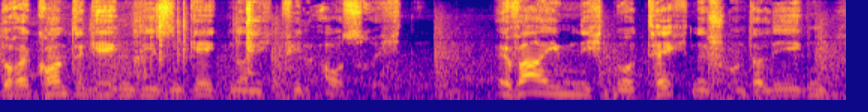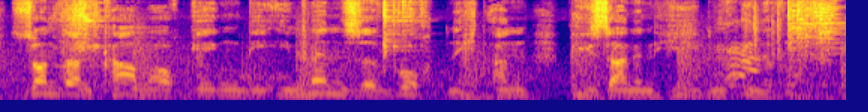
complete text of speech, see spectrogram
Doch er konnte gegen diesen Gegner nicht viel ausrichten. Er war ihm nicht nur technisch unterlegen, sondern kam auch gegen die immense Wucht nicht an, die seinen Hieben innewohnte.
